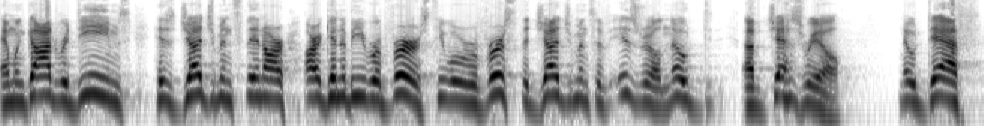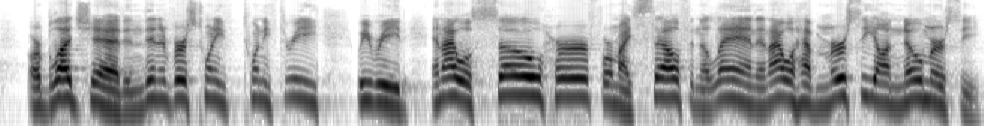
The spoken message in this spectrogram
And when God redeems, his judgments then are, are going to be reversed. He will reverse the judgments of Israel, no, of Jezreel, no death or bloodshed. And then in verse 20, 23, we read, And I will sow her for myself in the land, and I will have mercy on no mercy.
